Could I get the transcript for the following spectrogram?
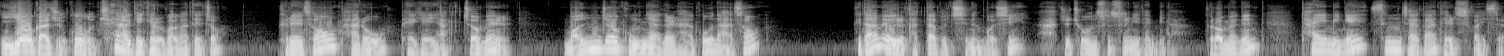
이어가지고 최악의 결과가 되죠. 그래서 바로 백의 약점을 먼저 공략을 하고 나서 그 다음에 여기를 갖다 붙이는 것이 아주 좋은 수순이 됩니다. 그러면은 타이밍의 승자가 될 수가 있어요.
